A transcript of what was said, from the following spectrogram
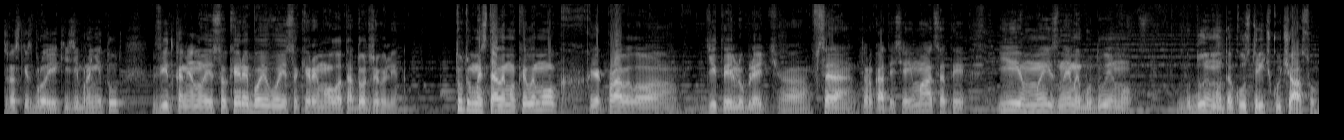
зразки зброї, які зібрані тут, від кам'яної сокири, бойової сокири молота до джевеліна. Тут ми стелимо килимок, як правило, діти люблять е, все торкатися і мацати, і ми з ними будуємо, будуємо таку стрічку часу.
